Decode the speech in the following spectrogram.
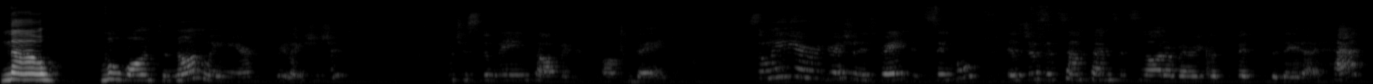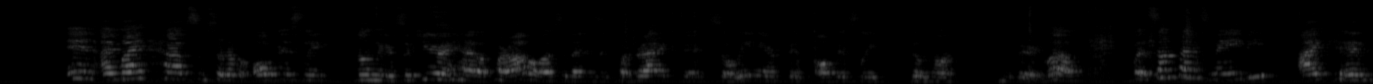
now move on to nonlinear relationships, which is the main topic of today. So linear regression is great, it's simple, it's just that sometimes it's not a very good fit to the data I have. And I might have some sort of obviously nonlinear. So here I have a parabola, so that is a quadratic fit, so linear fit obviously will not do very well. But sometimes maybe I can,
